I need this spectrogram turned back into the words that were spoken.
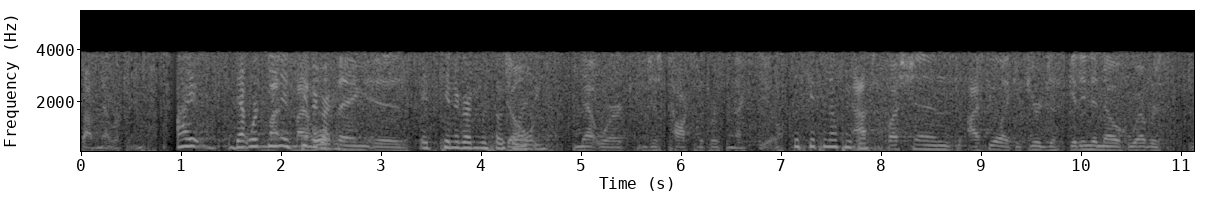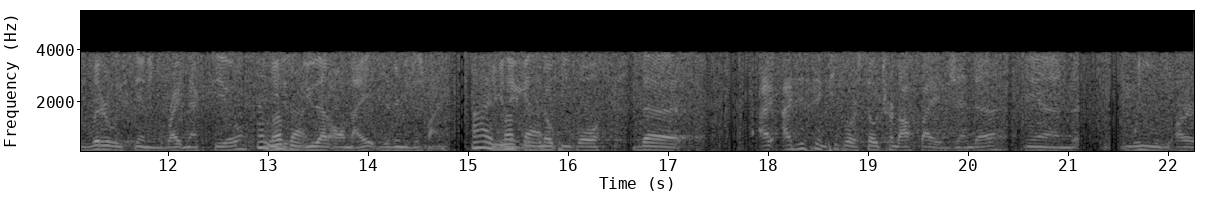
"Stop networking." I networking my, is my whole thing is It's kindergarten with socializing. don't network. Just talk to the person next to you. Just get to know people. Ask questions. I feel like if you're just getting to know whoever's literally standing right next to you, I and love you just that. do that all night, you're gonna be just fine. I you're love gonna get that. to know people. The I, I just think people are so turned off by agenda, and when you are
